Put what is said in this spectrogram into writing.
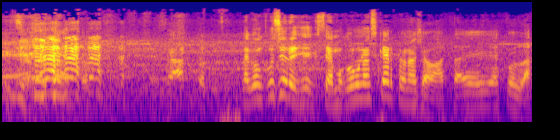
Esatto. Esatto. La conclusione è che stiamo con una scarpa e una ciabatta, e ecco là.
